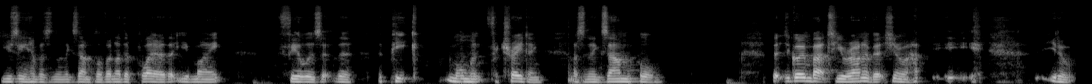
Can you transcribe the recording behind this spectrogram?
using him as an example of another player that you might feel is at the, the peak moment for trading, as an example. But going back to Juranovic, you know, you know,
